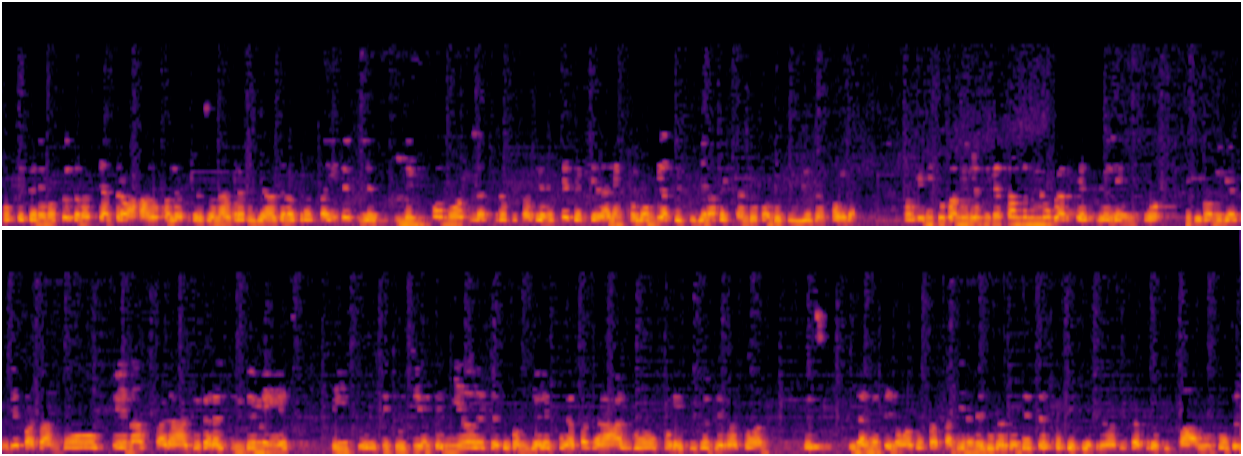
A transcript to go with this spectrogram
porque tenemos personas que han trabajado con las personas refugiadas en otros países, y es de cómo las preocupaciones que te quedan en Colombia te siguen afectando cuando tú vives afuera. Porque si tu familia sigue estando en un lugar que es violento, si tu familia sigue pasando penas para llegar al fin de mes, si tú, si tú sientes miedo de que a tu familia le pueda pasar algo por X o Y razón, pues finalmente no vas a estar tan bien en el lugar donde estés porque siempre vas a estar preocupado. Entonces,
